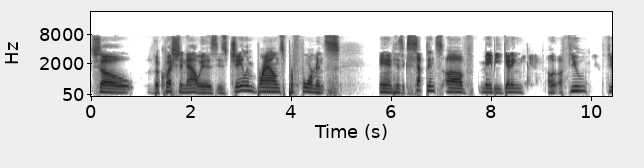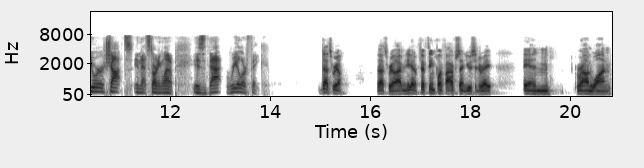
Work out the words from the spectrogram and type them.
So the question now is, is Jaylen Brown's performance and his acceptance of maybe getting a, a few fewer shots in that starting lineup, is that real or fake? That's real. That's real. I mean, he had a 15.5% usage rate in round one,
